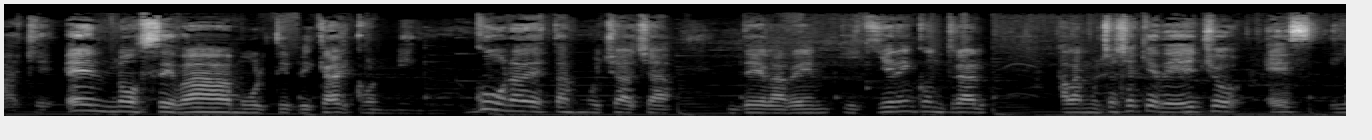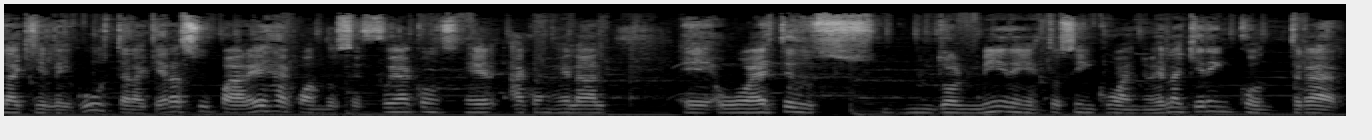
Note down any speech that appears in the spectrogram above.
a que él no se va a multiplicar con ninguna de estas muchachas de la REM y quiere encontrar a la muchacha que de hecho es la que le gusta, la que era su pareja cuando se fue a, congel a congelar eh, o a este dormir en estos cinco años. Él la quiere encontrar.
